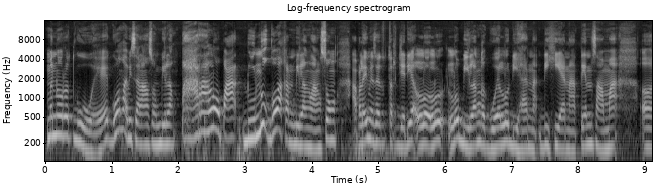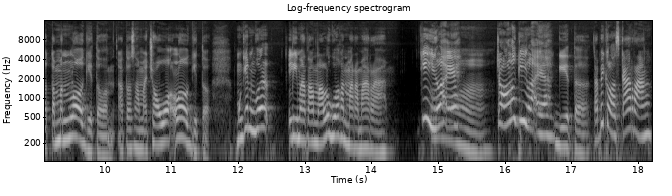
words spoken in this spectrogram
menurut gue gue nggak bisa langsung bilang parah lo pak dulu gue akan bilang langsung apalagi misalnya itu terjadi lo lo lo bilang ke gue lo dihana, dihianatin sama eh, temen lo gitu atau sama cowok lo gitu mungkin gue lima tahun lalu gue akan marah-marah. Gila ya. Ah. cowok lo gila ya gitu. Tapi kalau sekarang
